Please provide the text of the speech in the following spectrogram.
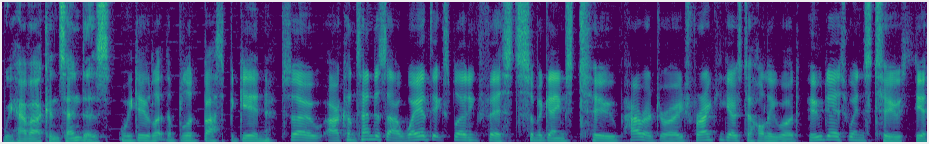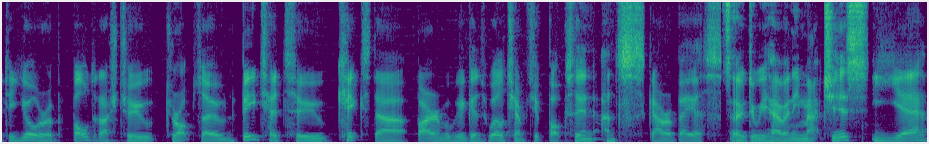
we have our contenders. We do let the bloodbath begin. So our contenders are Way of the Exploding Fist, Summer Games 2, Paradroid, Frankie Goes to Hollywood, Who Dares Wins 2, Theatre Europe, Boulder Dash 2, Drop Zone, Beachhead 2, Kickstart, Barry McGuigan's World Championship Boxing, and Scarabaeus. So, do we have any matches? Yeah,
